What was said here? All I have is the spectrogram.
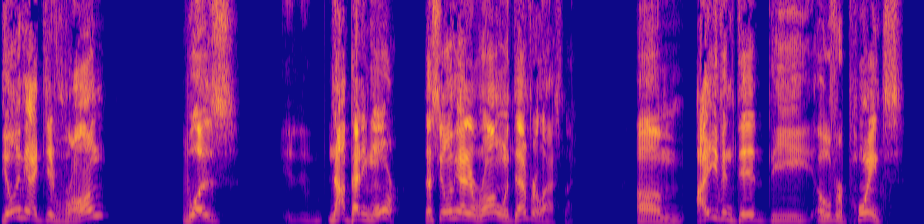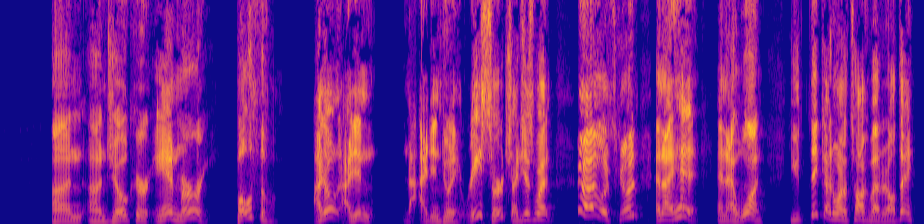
the only thing I did wrong was not betting more. That's the only thing I did wrong with Denver last night. Um, I even did the over points on on Joker and Murray, both of them. I don't, I didn't, I didn't do any research. I just went, yeah, it looks good, and I hit it, and I won. You'd think I'd want to talk about it all day.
